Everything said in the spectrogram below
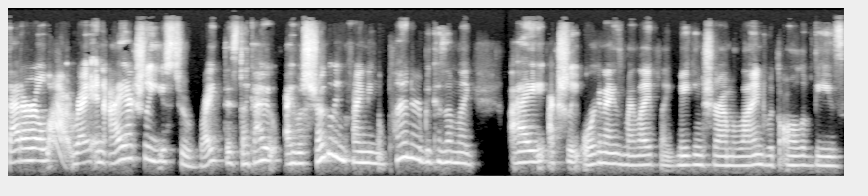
that are a lot, right? And I actually used to write this, like I I was struggling finding a planner because I'm like, I actually organize my life, like making sure I'm aligned with all of these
